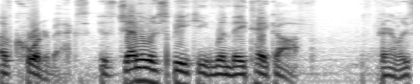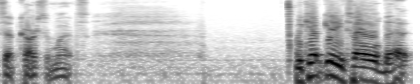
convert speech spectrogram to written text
of quarterbacks is generally speaking when they take off, apparently, except Carson Wentz. We kept getting told that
